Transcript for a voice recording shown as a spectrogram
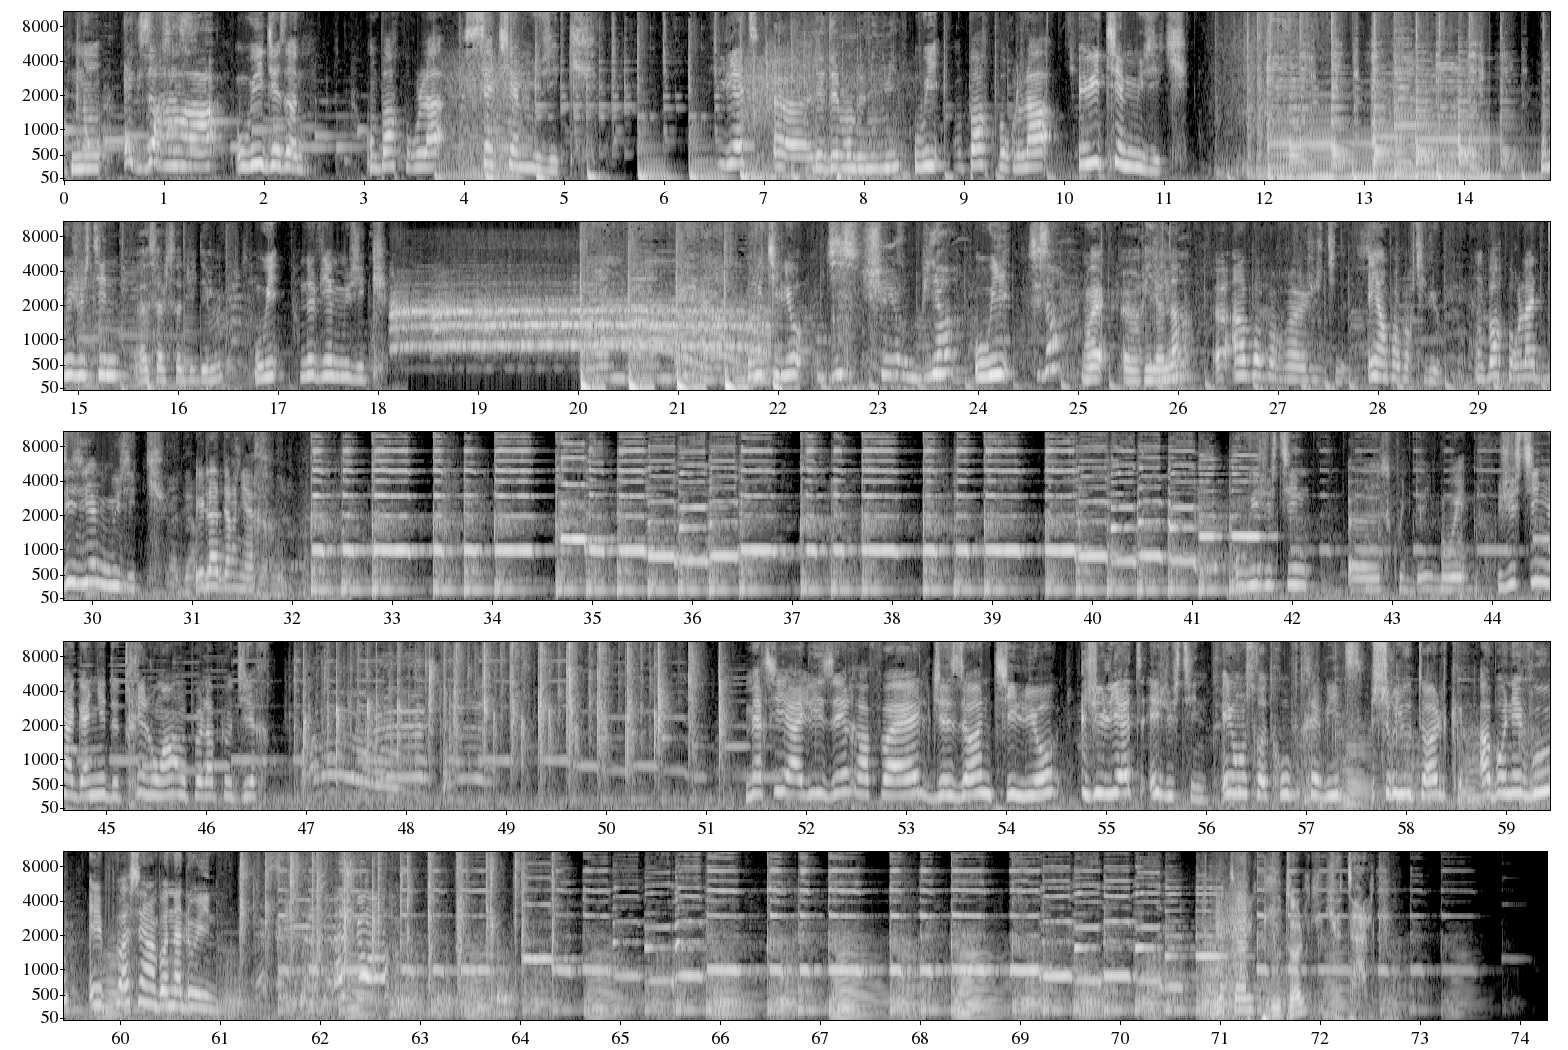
Non. Exorciste Ah, Oui, Jason. On part pour la septième musique. Juliette euh, les démons de minuit. Oui, on part pour la huitième musique. Oui, Justine. La salsa du démon Oui, neuvième musique. Oui, Tilio. Disturbia Oui, C'est ça? Ouais. euh, Rihanna Euh, un point pour euh, Justine. Et un point pour Tilio. On part pour la dixième musique. Et la dernière. Squid Game Oui. Justine a gagné de très loin, on peut l'applaudir. Merci à Alizé, Raphaël, Jason, Tilio, Juliette et Justine. Et on se retrouve très vite sur YouTalk. Abonnez-vous et passez un bon Halloween. You talk. You talk.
